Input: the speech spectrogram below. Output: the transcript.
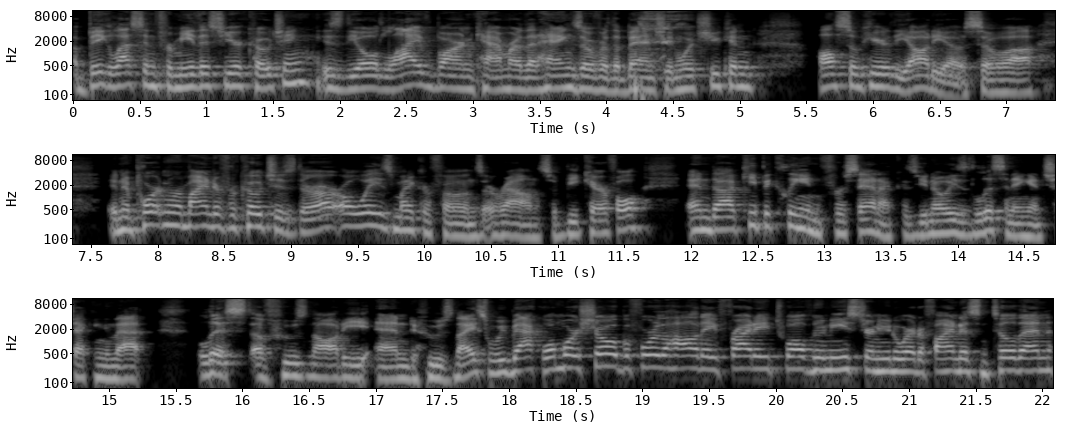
a big lesson for me this year coaching is the old live barn camera that hangs over the bench, in which you can also hear the audio. So uh, an important reminder for coaches there are always microphones around so be careful and uh, keep it clean for santa because you know he's listening and checking that list of who's naughty and who's nice. We'll be back one more show before the holiday friday 12 noon eastern. You know where to find us. Until then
